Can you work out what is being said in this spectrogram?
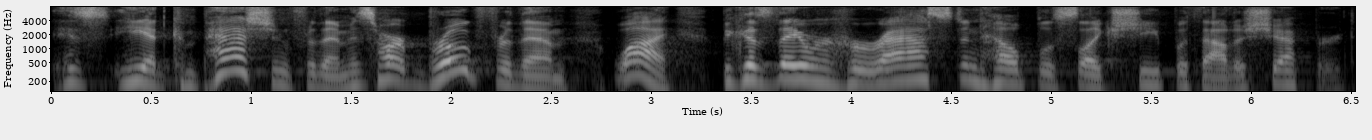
his, he had compassion for them. His heart broke for them. Why? Because they were harassed and helpless like sheep without a shepherd.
